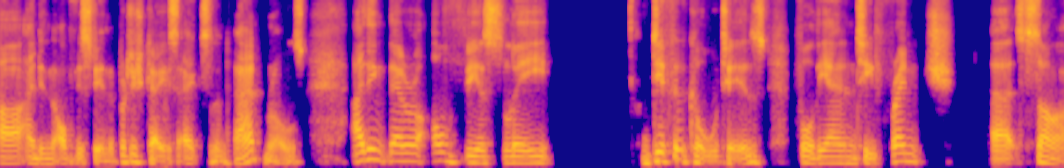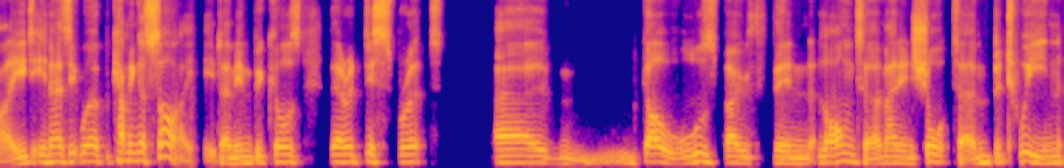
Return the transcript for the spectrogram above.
uh, and in, obviously in the British case, excellent admirals. I think there are obviously difficulties for the anti French uh, side in, as it were, becoming a side. I mean, because there are disparate uh, goals, both in long term and in short term, between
